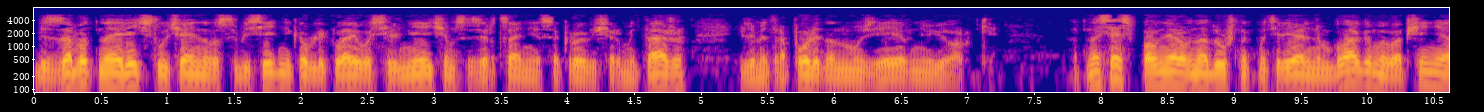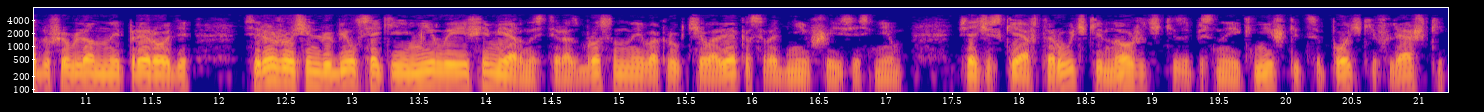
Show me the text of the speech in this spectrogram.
Беззаботная речь случайного собеседника влекла его сильнее, чем созерцание сокровищ Эрмитажа или Метрополитен-музея в Нью-Йорке. Относясь вполне равнодушно к материальным благам и вообще неодушевленной природе, Сережа очень любил всякие милые эфемерности, разбросанные вокруг человека, сроднившиеся с ним, всяческие авторучки, ножички, записные книжки, цепочки, фляжки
